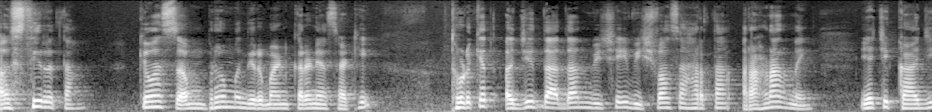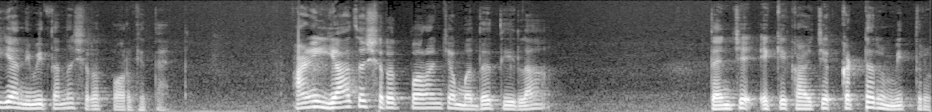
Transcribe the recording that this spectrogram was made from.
अस्थिरता किंवा संभ्रम निर्माण करण्यासाठी थोडक्यात अजितदादांविषयी विश्वासार्हता राहणार नाही याची काळजी या निमित्तानं शरद पवार घेत आहेत. आणि याच शरद पवारांच्या मदतीला त्यांचे एकेकाळचे कट्टर मित्र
